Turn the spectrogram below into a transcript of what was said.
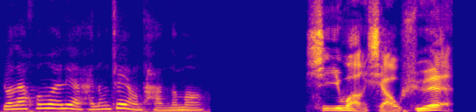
原来婚外恋还能这样谈的吗？希望小学。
